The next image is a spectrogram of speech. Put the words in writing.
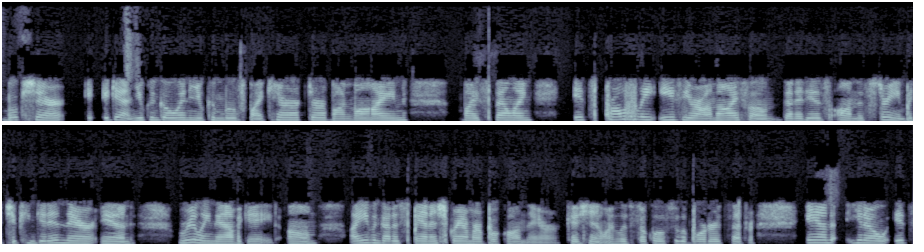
Bookshare? Again, you can go in and you can move by character, by line, by spelling it's probably easier on the iPhone than it is on the stream, but you can get in there and really navigate. Um, I even got a Spanish grammar book on there because you know I live so close to the border, etc. And you know it's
